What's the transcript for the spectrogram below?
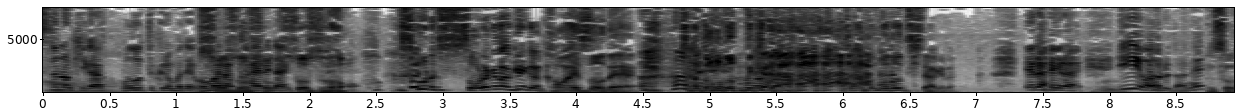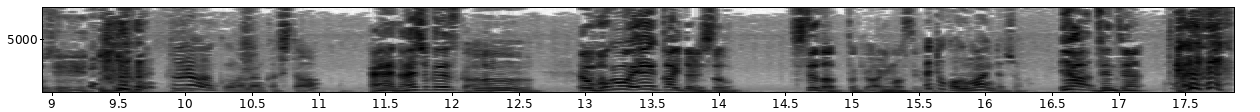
楠木が戻ってくるまでお前ら帰れないそうそうそうそれそれだけがかわいそうで ちゃんと戻ってきた。ちゃんと戻ってきたわけだ。えらい。えらいいい悪だね。そうそう。豊永君は何かした？えー内職ですか？うん。でも僕も絵描いたりしたしてた時ありますよ。絵とかうまいんだじゃん。いや全然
